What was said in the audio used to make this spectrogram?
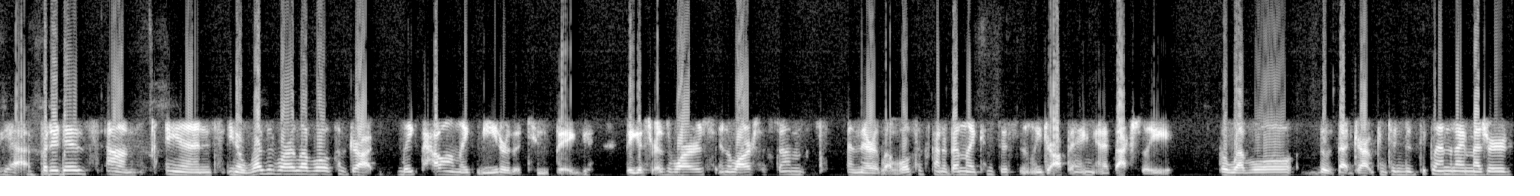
yeah, but it is, um, and you know, reservoir levels have dropped. Lake Powell and Lake Mead are the two big, biggest reservoirs in the water system, and their levels have kind of been like consistently dropping. And it's actually the level the, that drought contingency plan that I measured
